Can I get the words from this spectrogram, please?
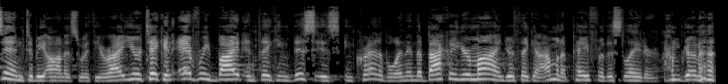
sin, to be honest with you, right? You're taking every bite and thinking, this is incredible. And in the back of your mind, you're thinking, I'm going to pay for this later. I'm going to,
